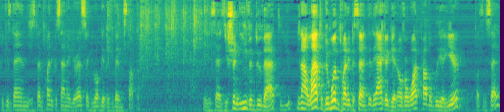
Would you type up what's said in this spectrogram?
because then you spend 20% of your esek, you won't be able to give in stock. He says you shouldn't even do that. You, you're not allowed to do more than 20% in the aggregate over what? Probably a year, doesn't say.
